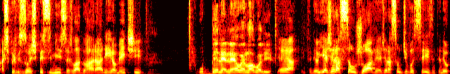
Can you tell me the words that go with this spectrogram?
as previsões pessimistas lá do Harari realmente. É. O Beleléu é logo ali. É, entendeu? E a geração jovem, a geração de vocês, entendeu?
